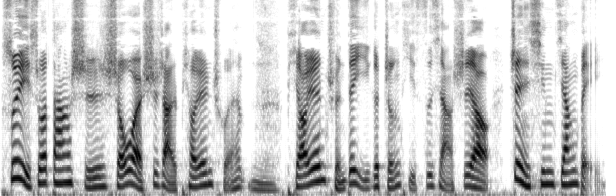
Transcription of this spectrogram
所以说当时首尔市长是朴元淳，嗯朴元淳的一个整体思想是要振兴江北。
